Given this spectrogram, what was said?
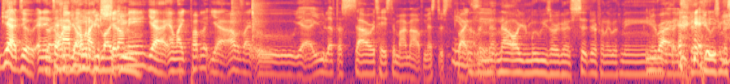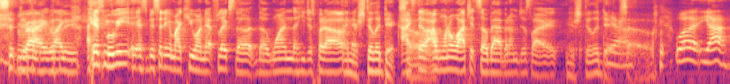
Yeah, dude, and then Like, to have be- him like like shit on me, yeah, and like public, yeah, I was like, ooh, yeah, you left a sour taste in my mouth, Mister Spike Yeah. This Lee. now all your movies are gonna sit differently with me. Right. You do is gonna sit differently Right, with like me. his movie has been sitting in my queue on Netflix. The the one that he just put out. And you're still a dick. So I still I want to watch it so bad, but I'm just like, You're still a dick. Yeah. So Well, yeah,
